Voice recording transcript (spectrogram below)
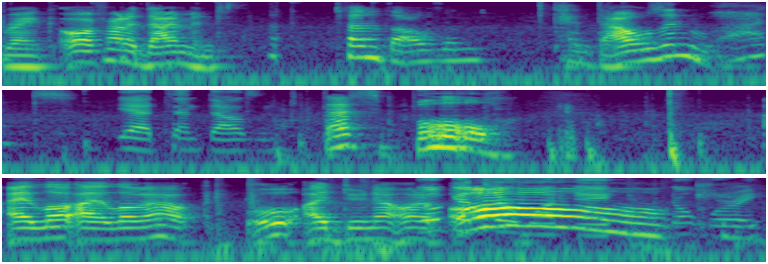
rank? Oh, I found a diamond. Ten thousand. Ten thousand? What? Yeah, ten thousand. That's bull. I love I love how. Oh, I do not want to. Oh, there one day. Don't okay. worry.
